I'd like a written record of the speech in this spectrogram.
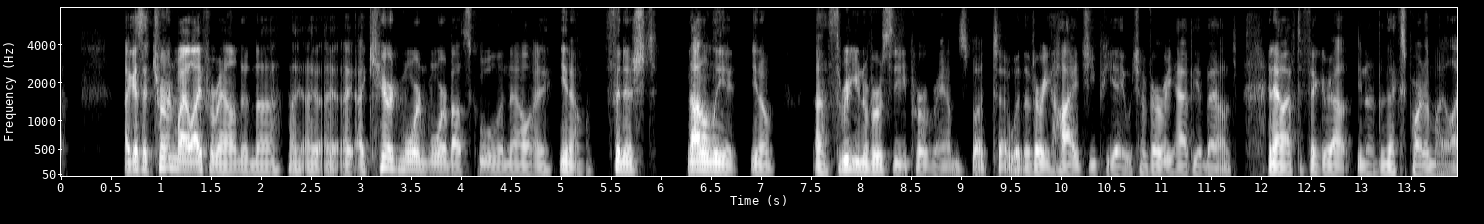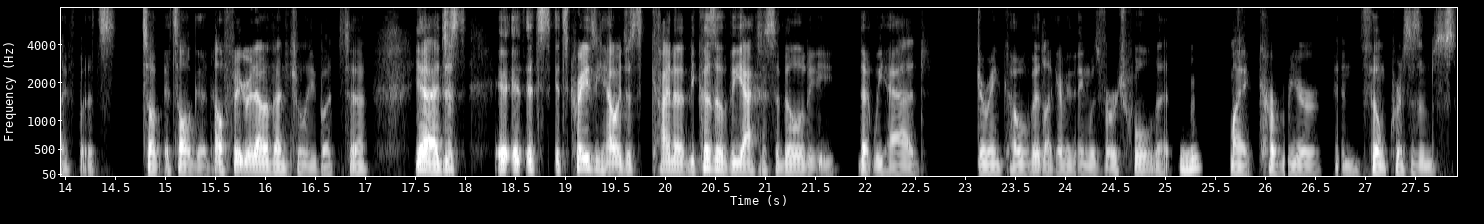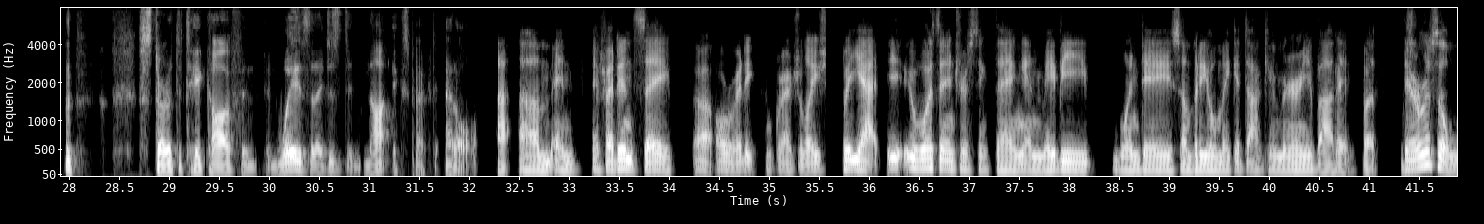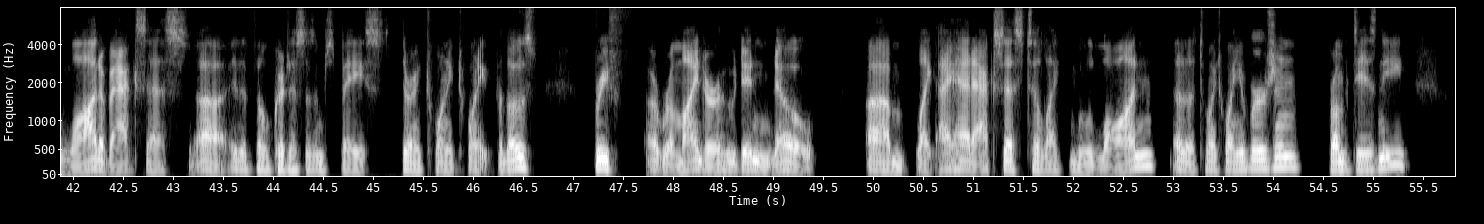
I guess I turned my life around and uh, I, I I cared more and more about school and now I you know finished not only you know uh, three university programs but uh, with a very high GPA which I'm very happy about and now I have to figure out you know the next part of my life but it's it's all, it's all good I'll figure it out eventually but uh, yeah it just it, it- it's it's crazy how it just kind of because of the accessibility that we had during COVID like everything was virtual that Mhm. my career in film criticisms started to take off in, in ways that I just did not expect at all. Uh, um, and if I didn't say uh, already, congratulations. But yeah, it, it was an interesting thing, and maybe one day somebody will make a documentary about it. But there was a lot of access uh, in the film criticism space during 2020. For those brief uh, reminder who didn't know, um, like I had access to like Mulan, uh, the 2020 version from Disney,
